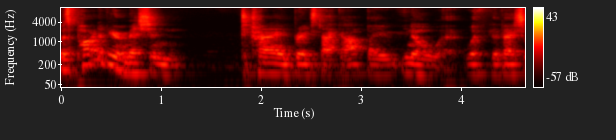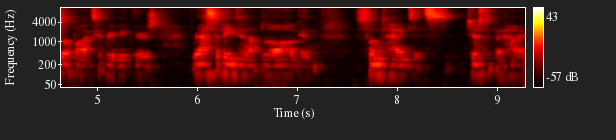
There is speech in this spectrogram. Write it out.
was part of your mission to try and bridge that gap by you know with the vegetable box every week there's recipes in a blog and sometimes it's just about how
